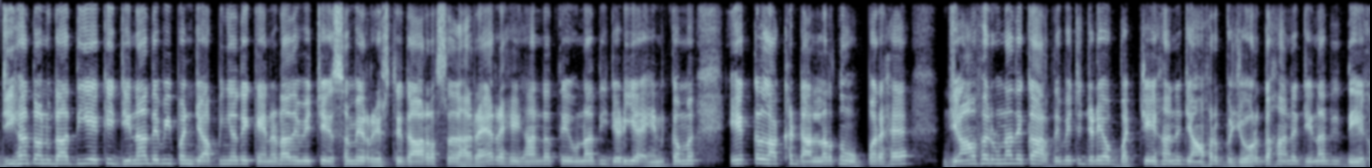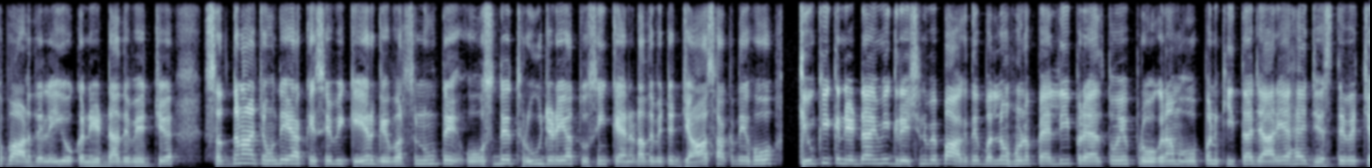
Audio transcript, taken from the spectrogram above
ਜੀ ਹਾਂ, ਤੁਹਾਨੂੰ ਦੱਸ ਦਈਏ ਕਿ ਜਿਨ੍ਹਾਂ ਦੇ ਵੀ ਪੰਜਾਬੀਆਂ ਦੇ ਕੈਨੇਡਾ ਦੇ ਵਿੱਚ ਇਸ ਸਮੇਂ ਰਿਸ਼ਤੇਦਾਰ ਸ- ਰਹਿ ਰਹੇ ਹਨ ਤੇ ਉਹਨਾਂ ਦੀ ਜਿਹੜੀ ਆ ਇਨਕਮ 1 ਲੱਖ ਡਾਲਰ ਤੋਂ ਉੱਪਰ ਹੈ, ਜਾਂ ਫਿਰ ਉਹਨਾਂ ਦੇ ਘਰ ਦੇ ਵਿੱਚ ਜਿਹੜੇ ਉਹ ਬੱਚੇ ਹਨ ਜਾਂ ਫਿਰ ਬਜ਼ੁਰਗ ਹਨ, ਜਿਨ੍ਹਾਂ ਦੀ ਦੇਖਭਾਲ ਦੇ ਲਈ ਉਹ ਕੈਨੇਡਾ ਦੇ ਵਿੱਚ ਸੱਦਣਾ ਚਾਹੁੰਦੇ ਆ ਕਿਸੇ ਵੀ ਕੇਅਰ ਗਿਵਰਸ ਨੂੰ ਤੇ ਉਸ ਦੇ ਥਰੂ ਜਿਹੜੇ ਆ ਤੁਸੀਂ ਕੈਨੇਡਾ ਦੇ ਵਿੱਚ ਜਾ ਸਕਦੇ ਹੋ। ਕਿਉਂਕਿ ਕੈਨੇਡਾ ਇਮੀਗ੍ਰੇਸ਼ਨ ਵਿਭਾਗ ਦੇ ਵੱਲੋਂ ਹੁਣ ਪਹਿਲੀ ਅਪ੍ਰੈਲ ਤੋਂ ਇਹ ਪ੍ਰੋਗਰਾਮ ਓਪਨ ਕੀਤਾ ਜਾ ਰਿਹਾ ਹੈ, ਜਿਸ ਦੇ ਵਿੱਚ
